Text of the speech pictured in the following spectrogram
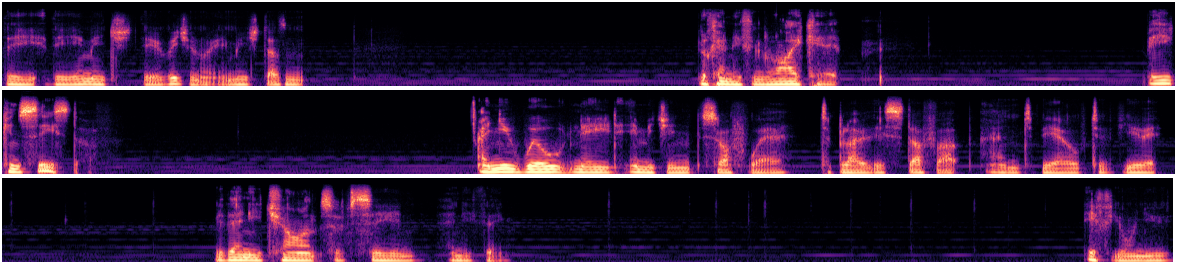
the the image, the original image, doesn't look anything like it, but you can see stuff. And you will need imaging software to blow this stuff up and to be able to view it with any chance of seeing anything. If you're new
